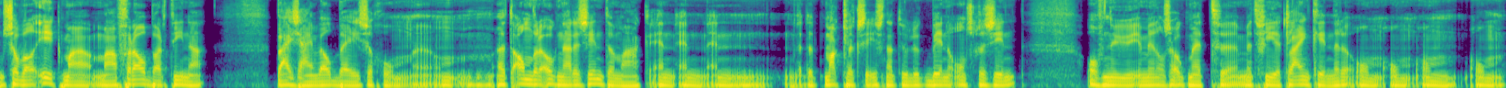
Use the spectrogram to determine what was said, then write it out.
zowel ik, maar, maar vooral Bartina wij zijn wel bezig om, uh, om het andere ook naar de zin te maken. En, en, en het makkelijkste is natuurlijk binnen ons gezin. Of nu inmiddels ook met, uh, met vier kleinkinderen. Om, om, om, om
